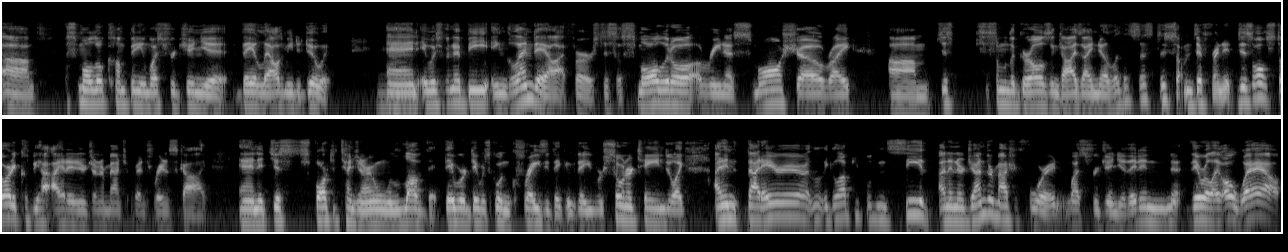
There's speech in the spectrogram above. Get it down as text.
um, a small little company in West Virginia, they allowed me to do it. Mm-hmm. And it was going to be in Glendale at first, just a small little arena, small show, right? Um, just some of the girls and guys I know, like, let's, let's do something different. It just all started because we had, I had an intergender match against Rain Sky, and it just sparked attention. Everyone loved it. They were they was going crazy. They, they were so entertained. Like I didn't that area. Like a lot of people didn't see an intergender match before in West Virginia. They didn't. They were like, oh wow.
